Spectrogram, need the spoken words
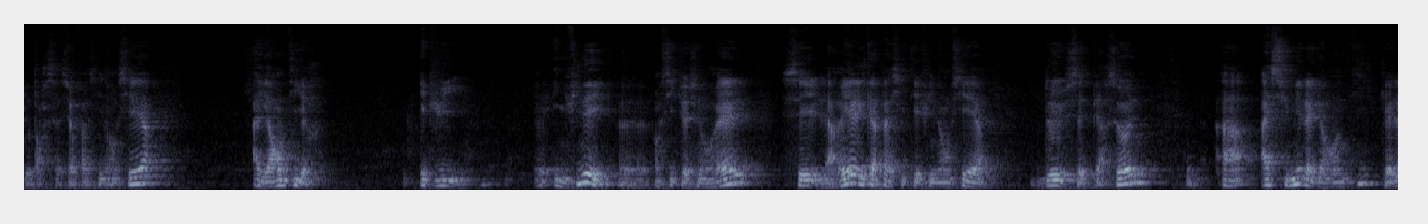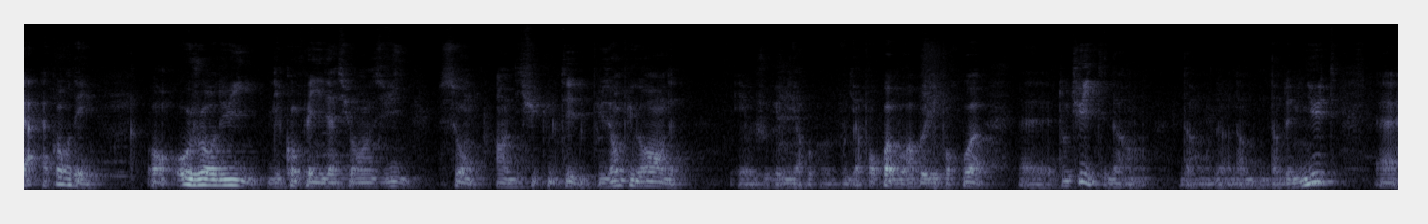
de par sa surface financière, à garantir. Et puis, in fine, en situation réelle, c'est la réelle capacité financière de cette personne à assumer la garantie qu'elle a accordée. aujourd'hui, les compagnies d'assurance vie sont en difficulté de plus en plus grande, et je vais vous dire pourquoi, vous rappeler pourquoi euh, tout de suite, dans, dans, deux minutes. Euh,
